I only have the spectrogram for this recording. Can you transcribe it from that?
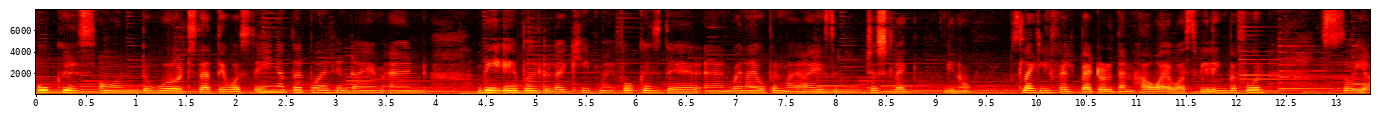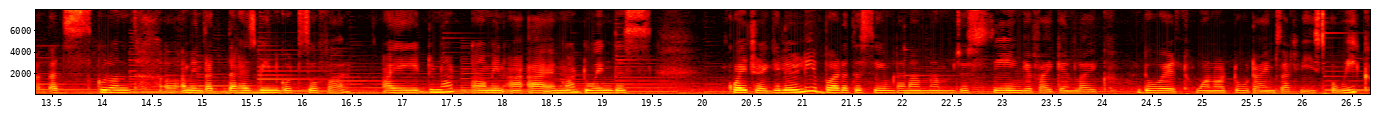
focus on the words that they were saying at that point in time and be able to like keep my focus there and when i opened my eyes it just like you know slightly felt better than how i was feeling before so yeah that's good on th- uh, i mean that that has been good so far I do not, I mean, I, I am not doing this quite regularly, but at the same time, I'm, I'm just seeing if I can like do it one or two times at least a week.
